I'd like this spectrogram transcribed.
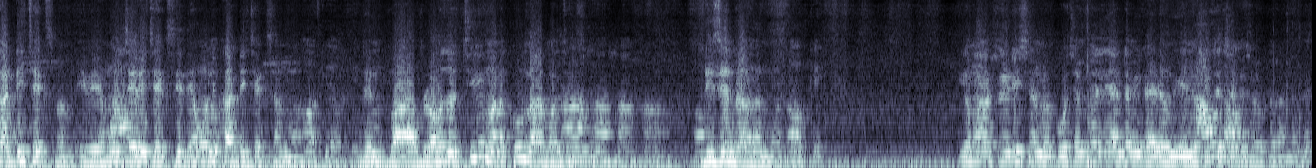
కడ్డీ చెక్స్ మ్యామ్ ఇవేమో. జెరీ చెక్స్ ఇదేమో ఓన్లీ కడ్డీ చెక్స్ అనమాట దీని బ్లౌజ్ వచ్చి మనకు నార్మల్ చెక్స్. డిజైన్ రాదన్నమాట. ఓకే. ఇక మన ట్రెడిషన్ పోచంపల్లి అంటే మీకు ఐడియా ఉంది ఏం చెక్. జోకర్ అనేది.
